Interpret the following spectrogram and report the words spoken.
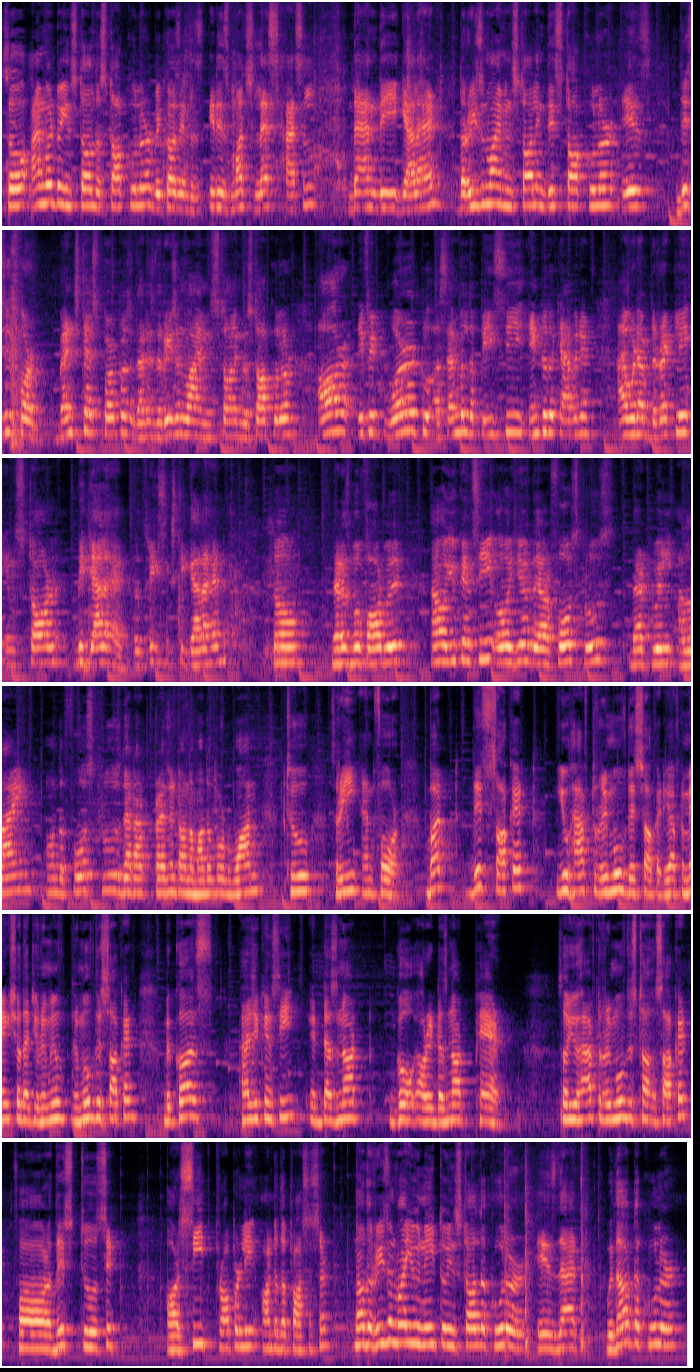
So I'm going to install the stock cooler because it is, it is much less hassle than the Galahad. The reason why I'm installing this stock cooler is this is for bench test purpose. That is the reason why I'm installing the stock cooler. Or if it were to assemble the PC into the cabinet, I would have directly installed the Galahad, the 360 Galahad. So let us move forward with it. Now you can see over here there are four screws that will align on the four screws that are present on the motherboard one two three and four. But this socket you have to remove this socket. You have to make sure that you remove remove this socket because as you can see it does not go or it does not pair. So you have to remove this socket for this to sit or seat properly onto the processor. Now the reason why you need to install the cooler is that without the cooler,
